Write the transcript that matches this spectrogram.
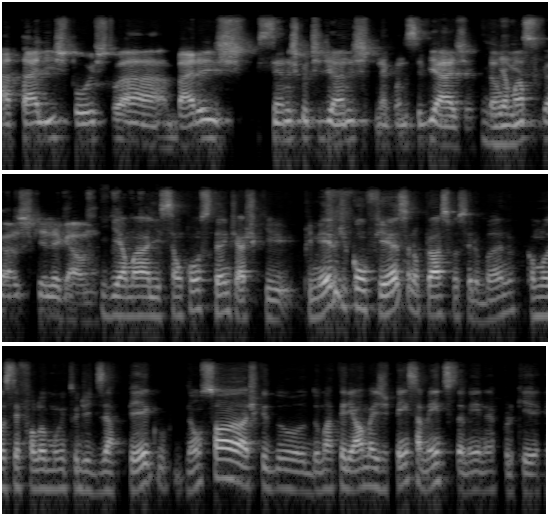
a estar ali exposto a várias cenas cotidianas né, quando você viaja. Então, é uma... isso que eu acho que é legal. Né? E é uma lição constante, acho que, primeiro, de confiança no próximo ser humano, como você falou muito de desapego, não só, acho que, do, do material, mas de pensamentos também, né? Porque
